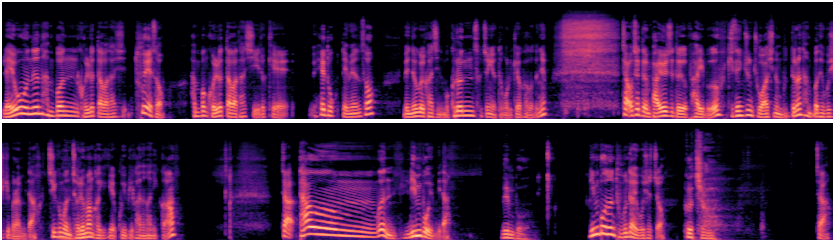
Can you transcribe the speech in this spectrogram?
레오는 한 번 걸렸다가 다시, 2에서 한 번 걸렸다가 다시 이렇게 해독되면서 면역을 가진 뭐 그런 설정이었던 걸로 기억하거든요. 자, 어쨌든 바이오즈드 5 기생충 좋아하시는 분들은 한번 해보시기 바랍니다. 지금은 저렴한 가격에 구입이 가능하니까. 자, 다음은 림보입니다. 림보. 림보는 두 분 다 해보셨죠? 그렇죠. 자,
